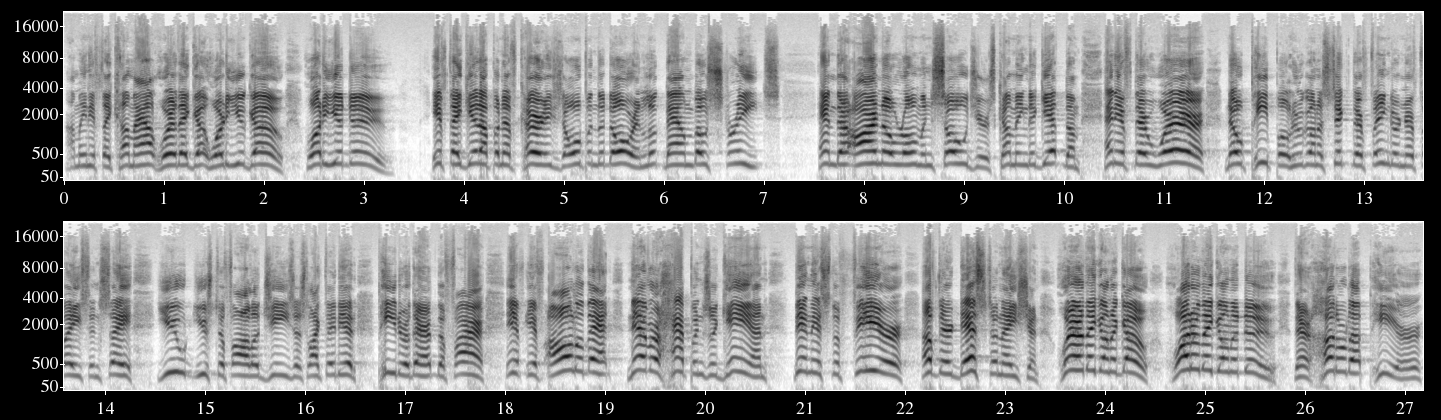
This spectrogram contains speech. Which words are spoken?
I mean, if they come out, where they go, where do you go? What do you do? If they get up enough courage to open the door and look down those streets, and there are no Roman soldiers coming to get them. And if there were no people who are going to stick their finger in their face and say, You used to follow Jesus like they did Peter there at the fire, if, if all of that never happens again, then it's the fear of their destination. Where are they going to go? What are they going to do? They're huddled up here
